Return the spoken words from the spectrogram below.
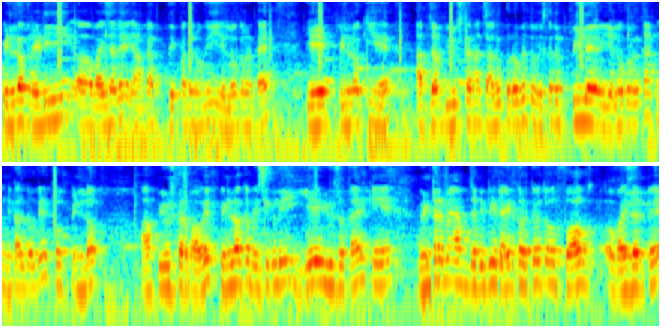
पिन लॉक रेडी वाइज़र है। यहाँ पे आप देख पाते रहोगे ये येलो कलर का है। ये पिन लॉक ही है। आप जब यूज़ करना चालू करोगे तो इसका जो तो पिल है येलो कलर का, आप निकाल दोगे तो पिन लॉक आप यूज़ कर पाओगे। पिन लॉक का बेसिकली ये यूज़ होता है कि विंटर में आप जब भी राइड करते हो तो फॉग वाइजर पे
